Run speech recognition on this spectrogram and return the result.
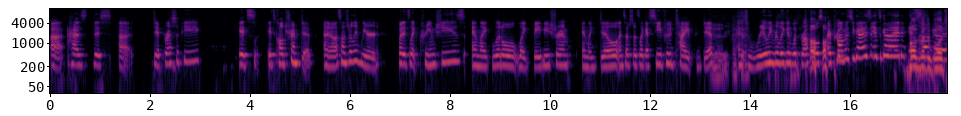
uh has this uh dip recipe. It's it's called shrimp dip. And I know that sounds really weird, but it's like cream cheese and like little like baby shrimp and like dill and stuff. So it's like a seafood type dip. Yeah. And it's really, really good with ruffles. I oh. promise you guys, it's good. Paul's It's about so to blow good.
